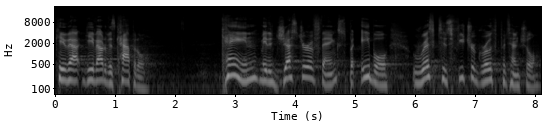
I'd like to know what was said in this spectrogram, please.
gave out, gave out of his capital. Cain made a gesture of thanks, but Abel risked his future growth potential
